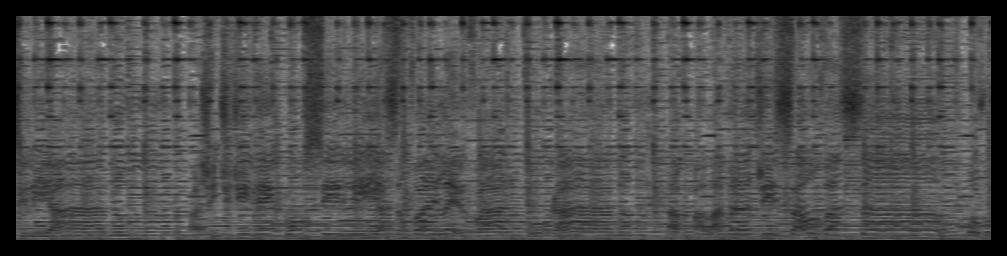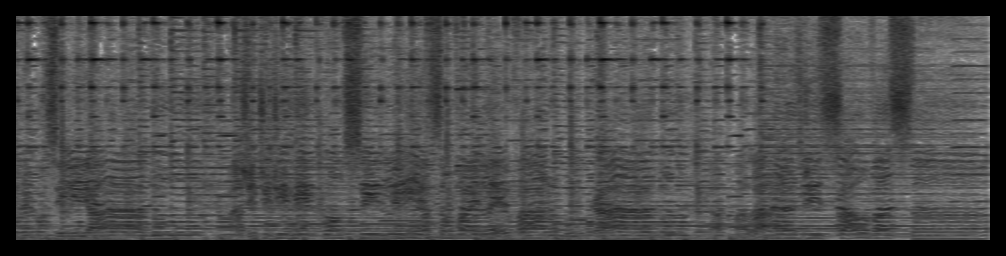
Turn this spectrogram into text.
Reconciliado. A gente de reconciliação vai levar um bocado da palavra de salvação. Povo reconciliado. A gente de reconciliação vai levar um bocado da palavra de salvação.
